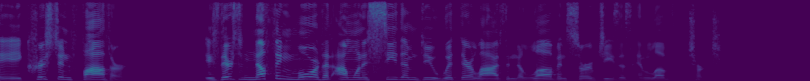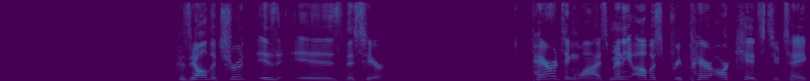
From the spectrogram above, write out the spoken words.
a Christian father is there's nothing more that I want to see them do with their lives than to love and serve Jesus and love church. Because y'all, the truth is, is this here. Parenting wise, many of us prepare our kids to take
